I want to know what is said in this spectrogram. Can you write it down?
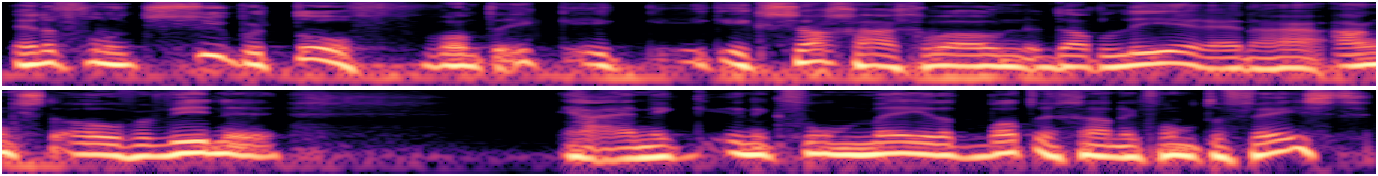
En dat vond ik super tof, want ik, ik, ik, ik zag haar gewoon dat leren en haar angst overwinnen. Ja, en ik, en ik vond mee dat bad ingaan. Ik vond het een feest.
